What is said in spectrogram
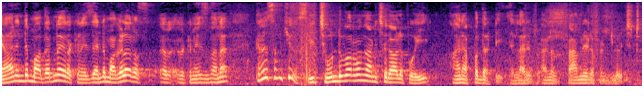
ഞാൻ എന്റെ മദറിനെ റെക്കഗ്നൈസ് എന്റെ മകളെ റെക്കഗ്നൈസ് എന്ന് പറഞ്ഞാൽ സം ക്യൂസ് ഈ ചൂണ്ടുപർവം കാണിച്ച ഒരാൾ പോയി അപ്പം തട്ടി. എല്ലാവരും അയാൾ ഫാമിലിയുടെ ഫ്രണ്ടിൽ വെച്ചിട്ട്.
